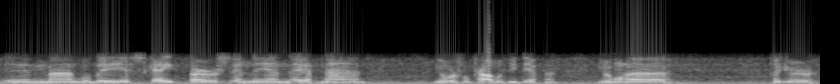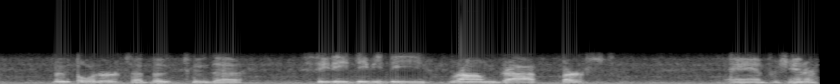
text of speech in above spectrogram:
and mine will be escape first and then F9. Yours will probably be different. You'll want to put your boot order to boot to the CD DVD ROM drive first. And push enter.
